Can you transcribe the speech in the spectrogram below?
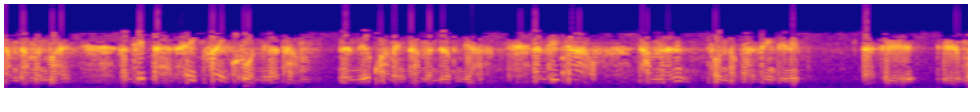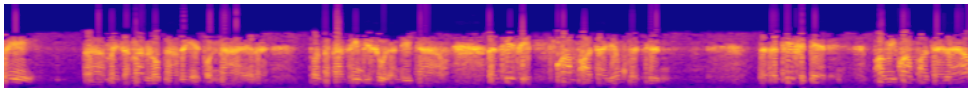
จำธรรมนั้นไว้อันที่แปดให้ใคร่ครวญเนื้อธรรมนั้นเนื้อความแห่งธรรมนั้นด้วยปัญญา อันที่เก้าทำนั้นทนต่อการเพ่งพินิจนะคือคือไม่อ่าไม่สามารถลบล้างด้วยเหตุผลได้นะทนต่อการเพ่งพิสูจน์อันที่เก้าอันที่สิบความพอใจย่อมเกิดขึ้น อันที่สิบเอ็ดพอมีความพอใจแล้ว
